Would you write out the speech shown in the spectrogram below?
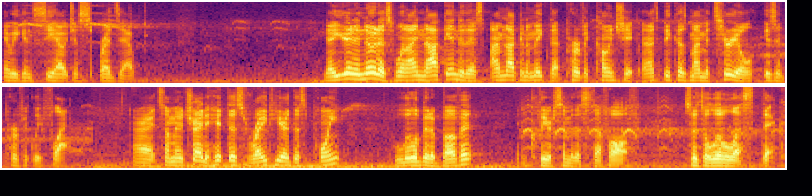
and we can see how it just spreads out. Now you're going to notice when I knock into this, I'm not going to make that perfect cone shape, and that's because my material isn't perfectly flat. Alright, so I'm going to try to hit this right here at this point, a little bit above it, and clear some of this stuff off, so it's a little less thick.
